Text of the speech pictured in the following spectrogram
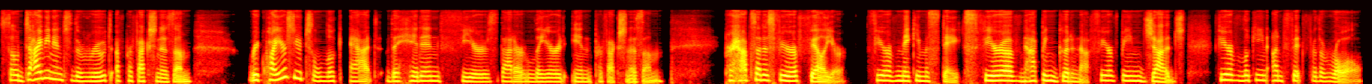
So diving into the root of perfectionism requires you to look at the hidden fears that are layered in perfectionism. Perhaps that is fear of failure, fear of making mistakes, fear of not being good enough, fear of being judged, fear of looking unfit for the role.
